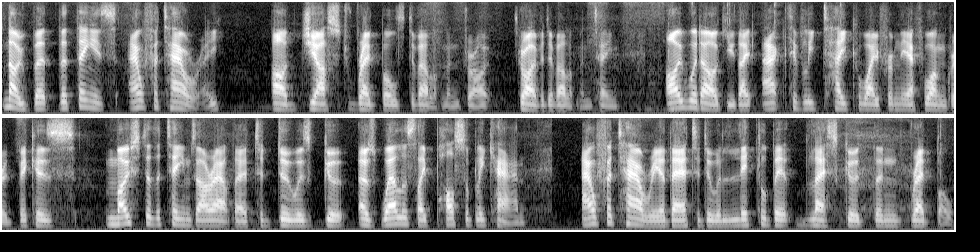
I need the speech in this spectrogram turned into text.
No, but the thing is, Alpha Tauri are just Red Bull's development dri- driver development team. I would argue they actively take away from the F1 grid because most of the teams are out there to do as good as well as they possibly can. Alpha Tauri are there to do a little bit less good than Red Bull.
